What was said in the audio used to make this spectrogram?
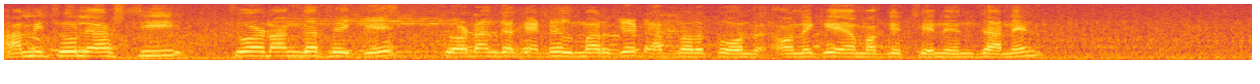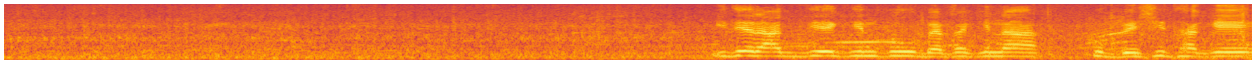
আমি চলে আসছি চুয়াডাঙ্গা থেকে, চুয়াডাঙ্গা ক্যাটেল মার্কেট আপনারা তো অনে- অনেকেই আমাকে চেনেন, জানেন। ঈদের আগ দিয়ে কিন্তু বেচা কিনা খুব বেশি থাকে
